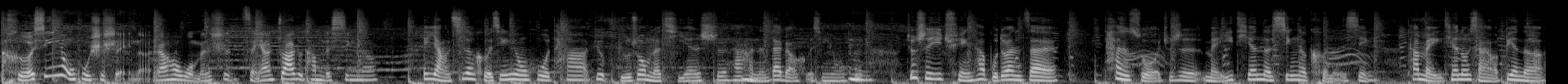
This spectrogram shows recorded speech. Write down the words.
核心用户是谁呢？然后我们是怎样抓住他们的心呢？氧气的核心用户，他就比如说我们的体验师，他很嗯能代表核心用户，嗯就是一群他不断在探索，就是每一天的新的可能性。他每一天都想要变得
